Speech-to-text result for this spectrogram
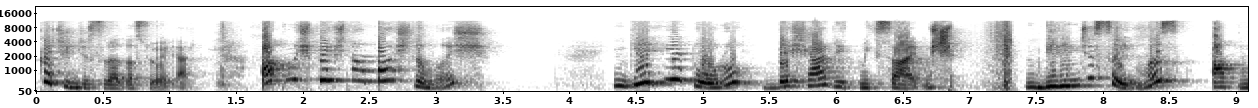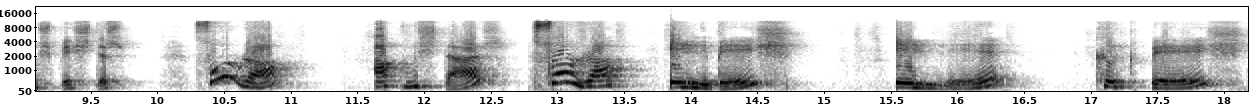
kaçıncı sırada söyler? 65'ten başlamış, geriye doğru beşer ritmik saymış. Birinci sayımız 65'tir. Sonra 60 der, sonra 55, 50, 45,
